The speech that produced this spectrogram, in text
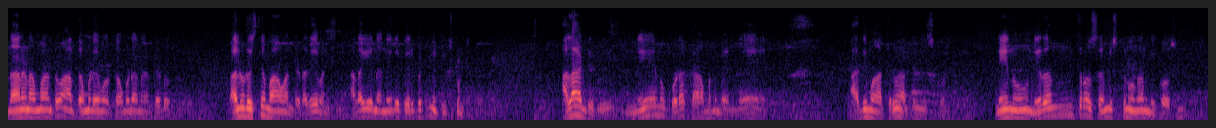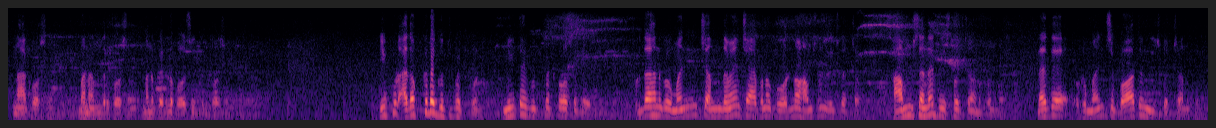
నాన్న అమ్మ అంటాం ఆ తమ్ముడేమో తమ్ముడు అని అంటాడు. అల్లుడు వస్తే మామ అంటాడు అదే మనిషిని. అలాగే నన్ను ఏదో పేరు పెట్టి మీరు పిలుచుకుంటాడు అలాంటిది నేను కూడా కామన్ మెన్నే అది మాత్రమే అర్థం చేసుకోండి. నేను నిరంతరం శ్రమిస్తూనే ఉన్నాను మీకోసం నా కోసం మన అందరి కోసం మన పిల్లల భవిష్యత్తు కోసం. ఇప్పుడు అదొక్కటే గుర్తుపెట్టుకోండి. మిగతా గుర్తుపెట్టుకోవాల్సిన లేదు. ఉదాహరణకు ఒక మంచి అందమైన చేపను కోడినో హంసను తీసుకొచ్చాం హంసనే తీసుకొచ్చాం అనుకుందాం లేకపోతే ఒక మంచి బాతుని తీసుకొచ్చాం అనుకుందాం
